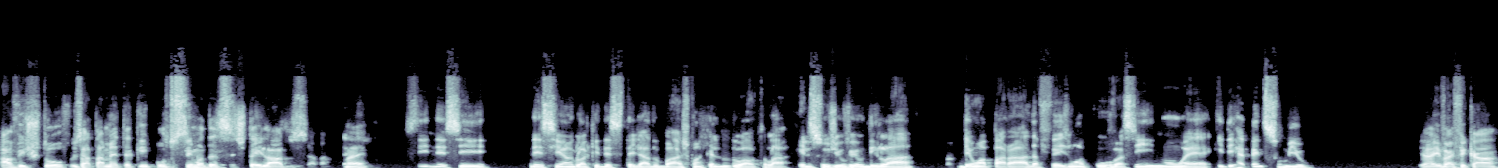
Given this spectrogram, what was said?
avistou exatamente aqui por cima desses telhados, né? Sim, nesse, nesse ângulo aqui desse telhado baixo com aquele do alto lá. Ele surgiu, veio de lá, deu uma parada, fez uma curva assim, não é, e de repente sumiu. E aí vai ficar,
